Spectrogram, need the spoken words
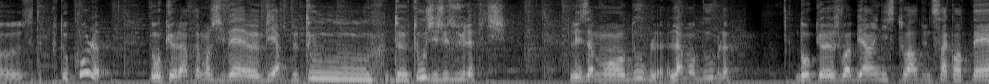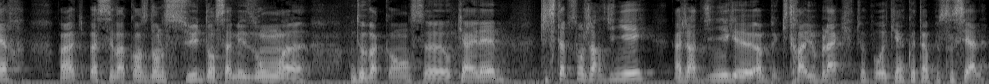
euh, c'était plutôt cool. Donc euh, là, vraiment, j'y vais euh, vierge de tout, de tout. J'ai juste vu l'affiche. Les amants doubles, l'amant double. Donc euh, je vois bien une histoire d'une cinquantenaire qui passe ses vacances dans le sud, dans sa maison de vacances au KLM, qui se tape son jardinier, un jardinier qui travaille au black, tu vois, pour qu'il ait un côté un peu social.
